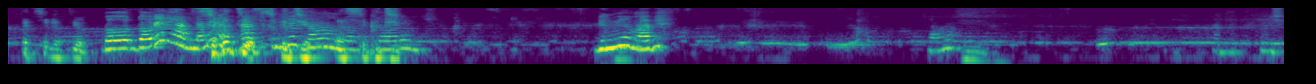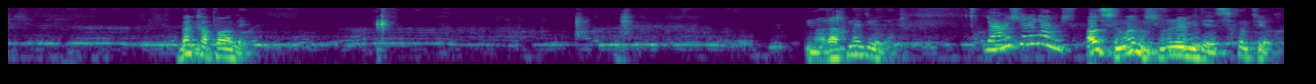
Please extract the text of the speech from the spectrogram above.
sıkıntı yok. Doğru, doğruya geldim ben değil mi? Sıkıntı yok, sıkıntı yok. sıkıntı. Tamam Ha, sıkıntı yok. doğruymuş. Bilmiyorum abi. Tamam. Hadi görüşürüz. Ben kapağı alayım. Merak mı ediyorlar? Yanlış yere gelmiş. Alsın alsın önemli değil sıkıntı yok.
